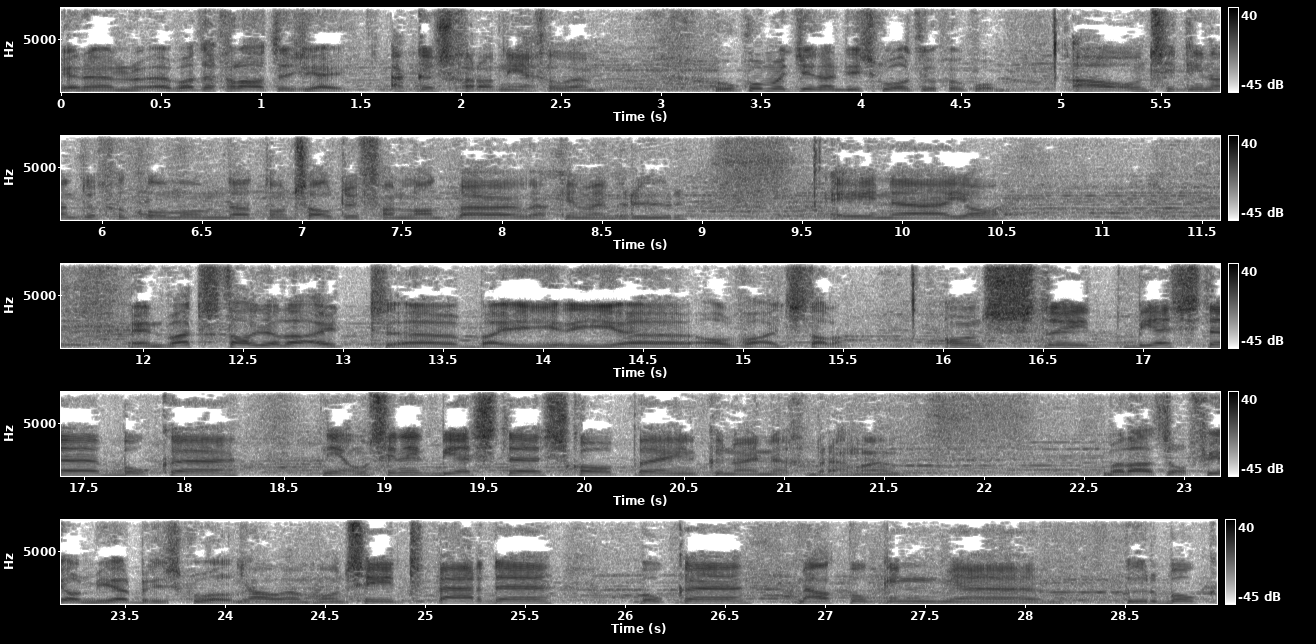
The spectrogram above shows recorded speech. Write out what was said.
En uh, watter graad is jy? Ek is graad 9 oom. Hoekom het jy na die skool toe gekom? Uh, ons het hiernatoe gekom omdat ons altyd van landbou hou, ek en my broer. En uh ja, En wat stal julle uit uh, by hierdie uh, Alva uitstalling? ons het beeste, bokke, nee, ons het net beeste, skape en konyne gebring. Maar daar's nog veel meer by die skool. Ja, oom, ons het perde, bokke, melkbok en uh boerbok.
